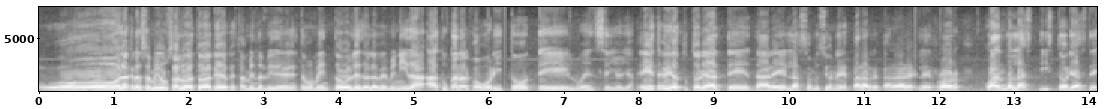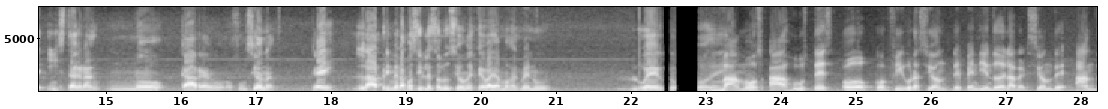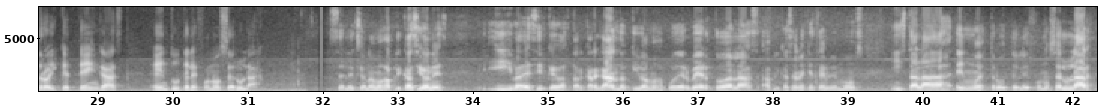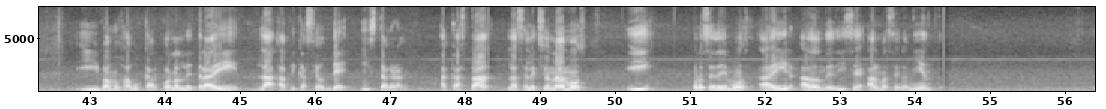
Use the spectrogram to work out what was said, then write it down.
Hola queridos amigos, un saludo a todos aquellos que están viendo el video en este momento. Les doy la bienvenida a tu canal favorito, te lo enseño ya. En este video tutorial te daré las soluciones para reparar el error Cuando las historias de Instagram no cargan o no funcionan ¿Ok? La primera posible solución es que vayamos al menú. Luego Vamos a ajustes o configuración dependiendo de la versión de Android que tengas en tu teléfono celular. Seleccionamos aplicaciones y va a decir que va a estar cargando. Aquí vamos a poder ver todas las aplicaciones que tenemos instaladas en nuestro teléfono celular y vamos a buscar por la letra I la aplicación de Instagram. Acá está, la seleccionamos y procedemos a ir a donde dice almacenamiento.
